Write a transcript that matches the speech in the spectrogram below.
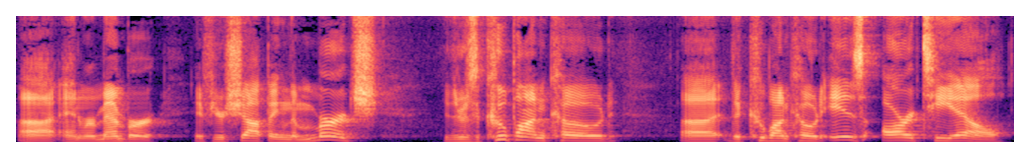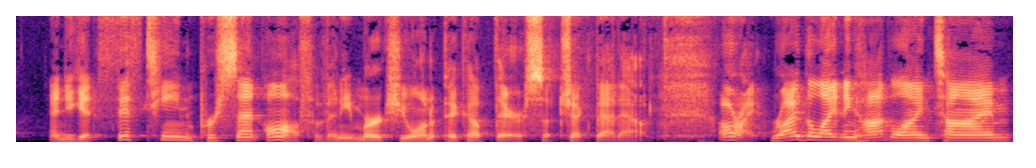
Uh, and remember, if you're shopping the merch, there's a coupon code. Uh, the coupon code is RTL, and you get 15% off of any merch you want to pick up there. So check that out. All right, Ride the Lightning hotline time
